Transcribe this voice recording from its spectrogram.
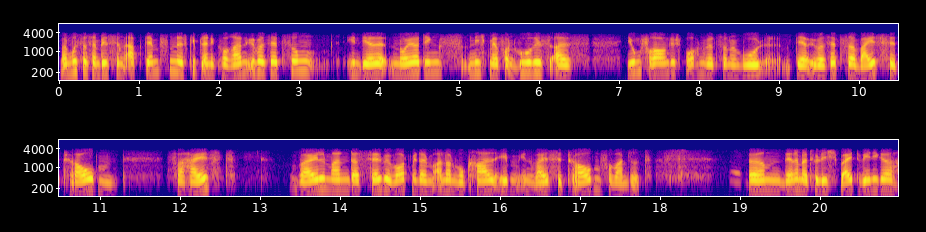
Man muss das ein bisschen abdämpfen. Es gibt eine Koranübersetzung, in der neuerdings nicht mehr von Huris als Jungfrauen gesprochen wird, sondern wo der Übersetzer weiße Trauben verheißt weil man dasselbe Wort mit einem anderen Vokal eben in weiße Trauben verwandelt. Ähm, wäre natürlich weit weniger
